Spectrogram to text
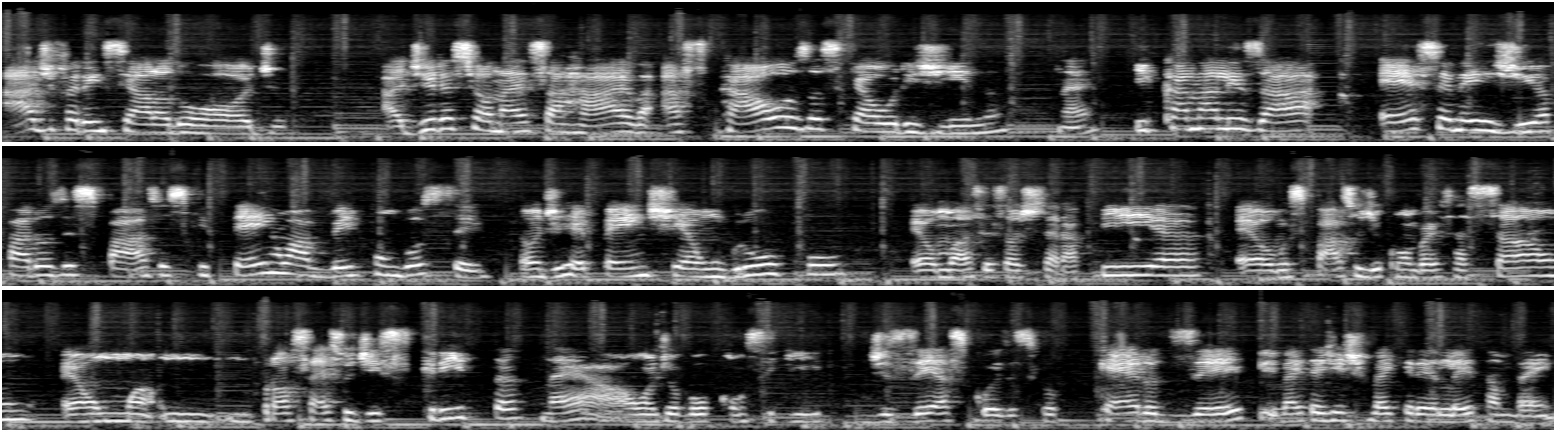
a diferenciá-la do ódio, a direcionar essa raiva às causas que a origina, né? E canalizar essa energia para os espaços que tenham a ver com você. Então, de repente, é um grupo, é uma sessão de terapia, é um espaço de conversação, é uma, um, um, processo de escrita, né? Onde eu vou conseguir dizer as coisas que eu quero dizer. E vai ter gente que vai querer ler também.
